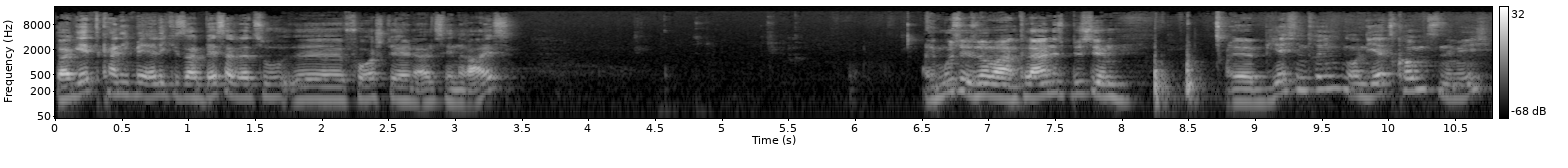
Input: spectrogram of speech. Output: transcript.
Baguette kann ich mir ehrlich gesagt besser dazu äh, vorstellen als den Reis. Ich muss jetzt noch mal ein kleines bisschen äh, Bierchen trinken und jetzt kommt es nämlich.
